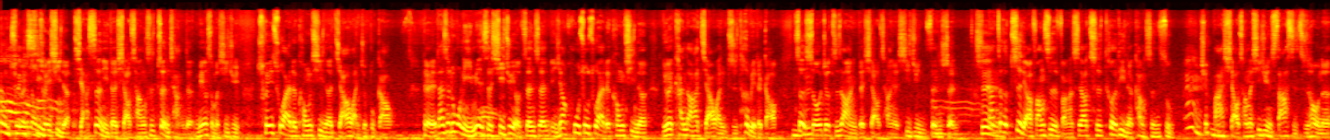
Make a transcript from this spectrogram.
用吹气用吹气的。假设你的小肠是正常的，没有什么细菌，吹出来的空气呢，甲烷就不高。对，但是如果你里面食细菌有增生，你像呼出出来的空气呢，你会看到它甲烷值特别的高，这时候就知道你的小肠有细菌增生。是，那这个治疗方式反而是要吃特定的抗生素，嗯，去把小肠的细菌杀死之后呢，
